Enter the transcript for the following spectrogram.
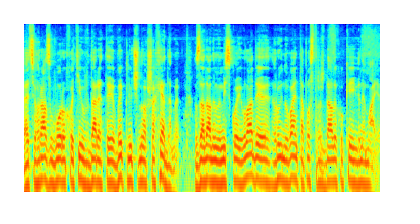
Е, Цього разу ворог хотів вдарити виключно шахедами. За даними міської влади, руйнувань та постраждалих у Києві немає.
